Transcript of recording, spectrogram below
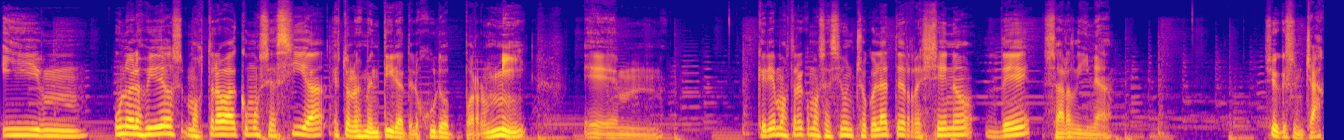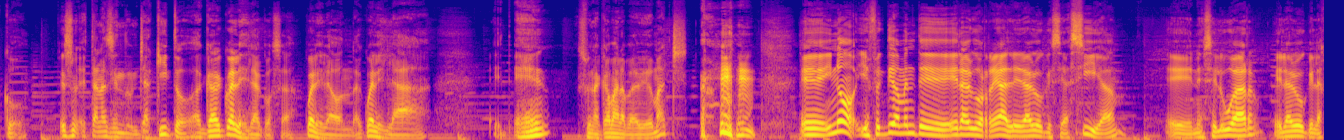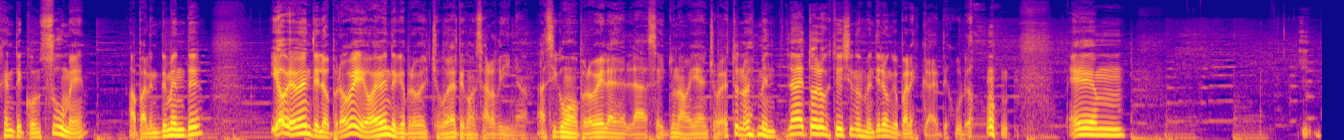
y mm, uno de los videos mostraba cómo se hacía, esto no es mentira, te lo juro por mí, eh, quería mostrar cómo se hacía un chocolate relleno de sardina. Yo digo que es un chasco. Están haciendo un chasquito acá. ¿Cuál es la cosa? ¿Cuál es la onda? ¿Cuál es la... ¿Eh? ¿Es una cámara para videomatch? Eh, y no, y efectivamente era algo real, era algo que se hacía eh, en ese lugar, era algo que la gente consume, aparentemente. Y obviamente lo probé, obviamente que probé el chocolate con sardina, así como probé la, aceituna bañada en chocolate. Esto no es men- nada de todo lo que estoy diciendo es mentira aunque parezca, eh, te juro. Em,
